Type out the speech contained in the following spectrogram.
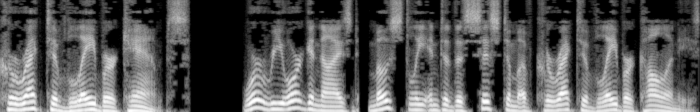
«corrective labor camps» were reorganized, mostly into the system of corrective labor colonies.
